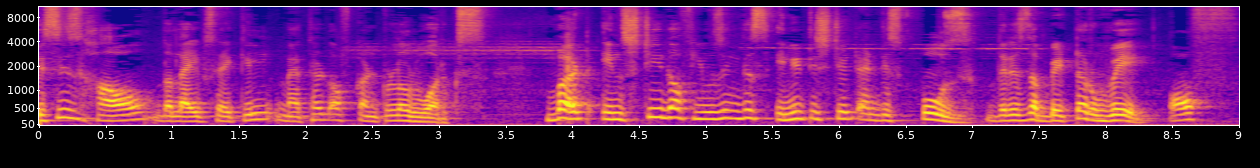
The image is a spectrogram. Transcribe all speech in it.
this is how the life cycle method of controller works but instead of using this init state and dispose, there is a better way of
